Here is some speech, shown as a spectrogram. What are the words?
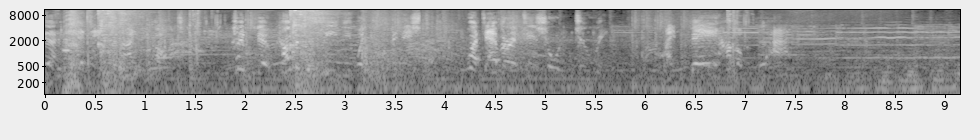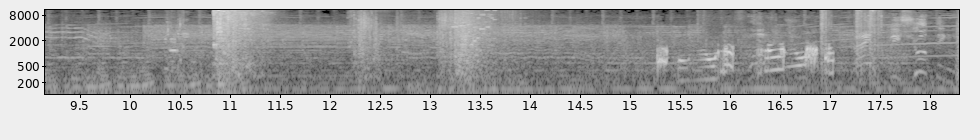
Bigger headache than I thought. Crypto, come and see me when you've finished whatever it is you're doing. I may have a plan. Might be shooting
